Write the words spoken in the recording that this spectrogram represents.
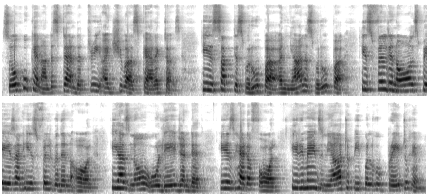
So, who can understand the three eyed Shiva's characters? He is Satya Swarupa and Jnana Swarupa. He is filled in all space and he is filled within all. He has no old age and death. He is head of all. He remains near to people who pray to him.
